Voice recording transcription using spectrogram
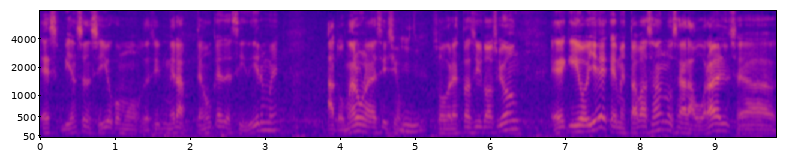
es bien sencillo como decir, mira, tengo que decidirme a tomar una decisión sobre esta situación X o Y que me está pasando, sea laboral, sea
